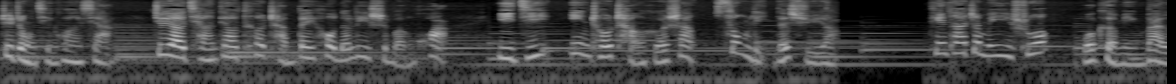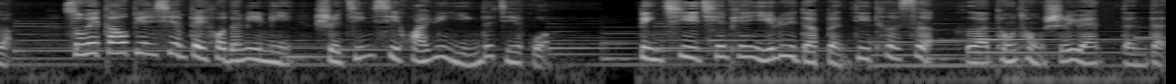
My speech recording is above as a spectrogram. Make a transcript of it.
这种情况下，就要强调特产背后的历史文化，以及应酬场合上送礼的需要。听他这么一说，我可明白了，所谓高变现背后的秘密是精细化运营的结果。摒弃千篇一律的本地特色和统统十元等等，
